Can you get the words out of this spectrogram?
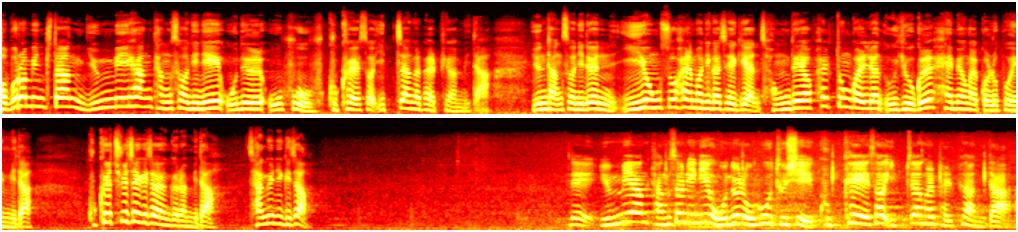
더불어민주당 윤미향 당선인이 오늘 오후 국회에서 입장을 발표합니다. 윤 당선인은 이용수 할머니가 제기한 정대협 활동 관련 의혹을 해명할 걸로 보입니다. 국회 취재기자 연결합니다. 장윤희 기자. 네, 윤미향 당선인이 오늘 오후 2시 국회에서 입장을 발표합니다.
